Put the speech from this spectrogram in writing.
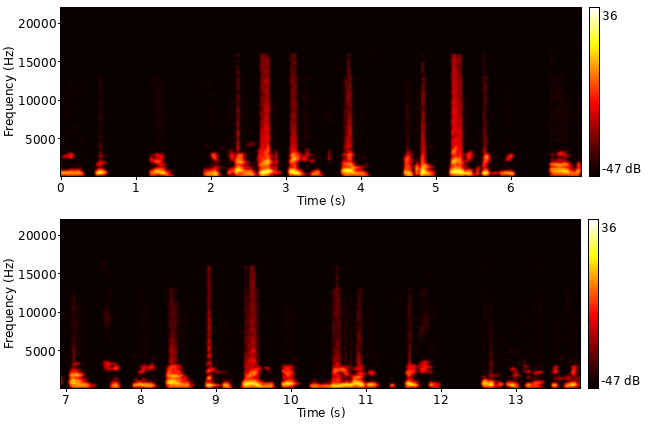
means that, you know, you can get patients um, sequenced fairly quickly um, and cheaply, and this is where you get real identification of a genetic link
